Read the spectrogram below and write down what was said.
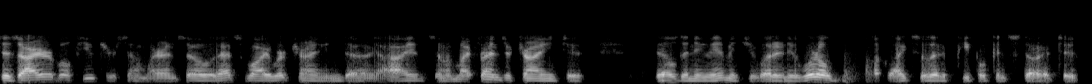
desirable future somewhere. And so that's why we're trying to, I and some of my friends are trying to build a new image of what a new world look like so that people can start to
